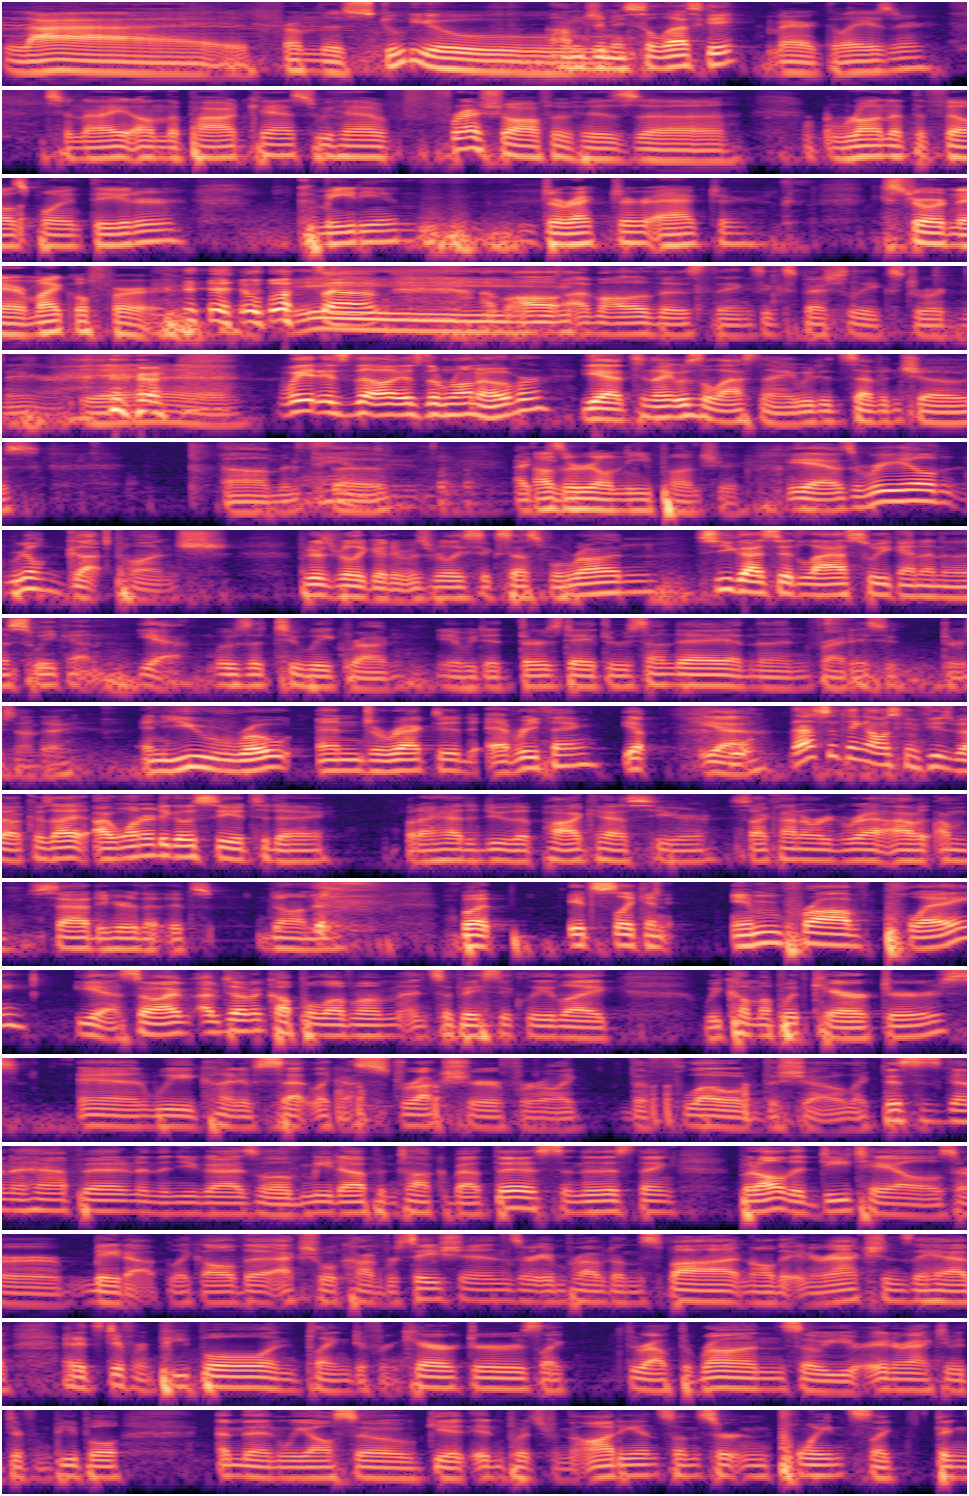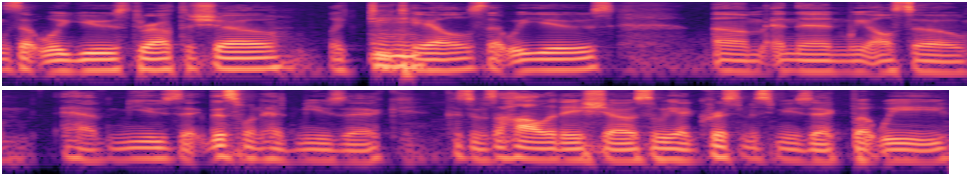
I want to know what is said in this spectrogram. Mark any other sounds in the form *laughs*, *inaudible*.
Live from the studio. I'm Jimmy Selesky. Merrick Glazer. Tonight on the podcast, we have fresh off of his uh, run at the Fells Point Theater, comedian, director, actor, extraordinaire, Michael Furr. *laughs* What's up? I'm all I'm all of those things, especially extraordinaire. Yeah. *laughs* Wait, is the is the run over? Yeah, tonight was the last night. We did seven shows. Um, it's Damn, the, dude. I That was a real knee puncher. yeah, it was a real real gut punch, but it was really good. It was a really successful run. So you guys did last weekend and then this weekend, Yeah, it was a two week run. Yeah, we did Thursday through Sunday, and then Friday through Sunday. and you wrote and directed everything. Yep. Yeah. Well, that's the thing I was confused about because I, I wanted to go see it today, but I had to do the podcast here, so I kind of regret. I, I'm sad to hear that it's done, *laughs* but it's like an improv play. Yeah, so I've I've done a couple of them, and so basically, like, we come up with characters, and we kind of set like a structure for like the flow of the show. Like, this is gonna happen, and then you guys will meet up and talk about this, and then this thing. But all the details are made up. Like, all the actual conversations are improv on the spot, and all the interactions they have, and it's different people and playing different characters, like throughout the run. So you're interacting with different people. And then we also get inputs from the audience on certain points, like things that we'll use throughout the show, like mm-hmm. details that we use. Um, and then we also have music. This one had music because it was a holiday show, so we had Christmas music, but we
